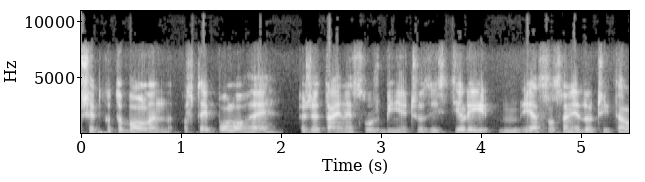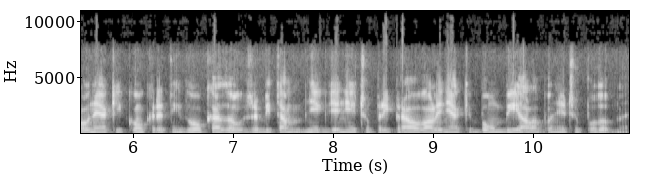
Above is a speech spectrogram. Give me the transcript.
Všetko to bolo len v tej polohe, že tajné služby niečo zistili. Ja som sa nedočítal o nejakých konkrétnych dôkazoch, že by tam niekde niečo pripravovali, nejaké bomby alebo niečo podobné.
